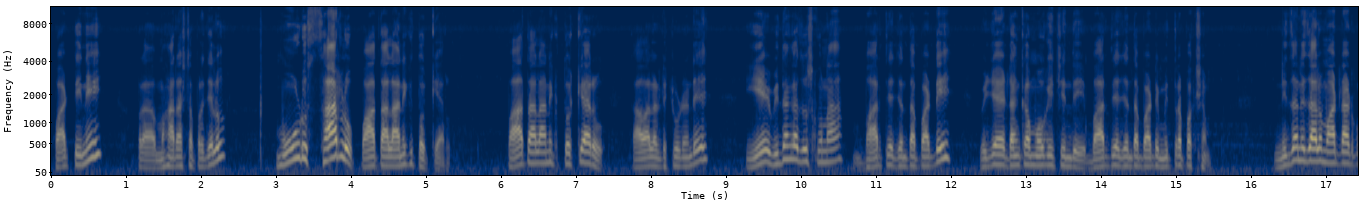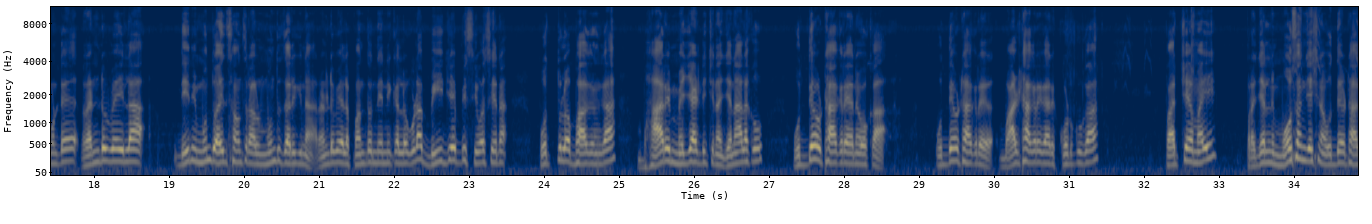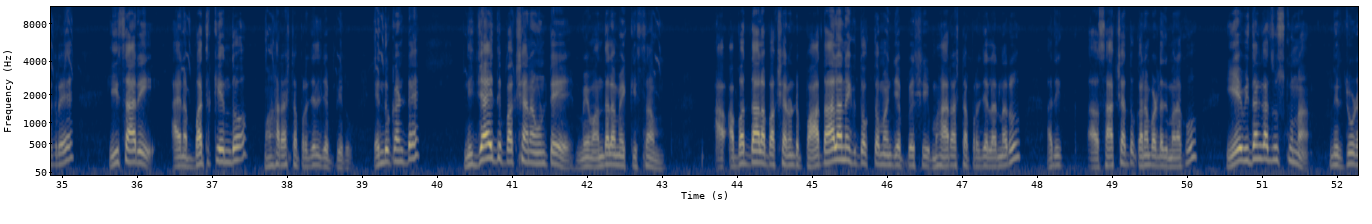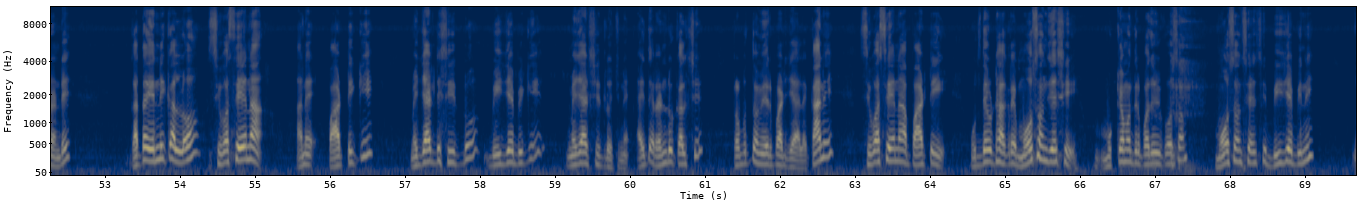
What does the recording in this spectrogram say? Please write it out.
పార్టీని ప్ర- మహారాష్ట్ర ప్రజలు మూడు సార్లు పాతాళానికి తొక్కారు. పాతాళానికి తొక్కారు. కావాలంటే చూడండి ఏ విధంగా చూసుకున్నా భారతీయ జనతా పార్టీ విజయ డంక మోగించింది. భారతీయ జనతా పార్టీ మిత్రపక్షం. నిజ నిజాలు మాట్లాడుకుంటే రెండు వేల దీని ముందు ఐదు సంవత్సరాల ముందు జరిగిన రెండు వేల పంతొమ్మిది ఎన్నికల్లో కూడా బీజేపీ శివసేన పొత్తులో భాగంగా భారీ మెజార్టీ ఇచ్చిన జనాలకు ఉద్ధవ్ ఠాకరే అనే ఒక ఉద్ధవ్ ఠాకరే బాల్ ఠాక్రే గారి కొడుకుగా పరిచయం అయి ప్రజల్ని మోసం చేసిన ఉద్ధవ్ ఠాకరే ఈసారి ఆయన బతికేందో మహారాష్ట్ర ప్రజలు చెప్పారు ఎందుకంటే నిజాయితీ పక్షాన ఉంటే మేము అందలం ఎక్కిస్తాం. అబద్ధాల పక్షాన ఉంటే పాతాళానికి తొక్తామని చెప్పేసి మహారాష్ట్ర ప్రజలు అన్నారు. అది సాక్షాత్తు కనబడ్డది మనకు. ఏ విధంగా చూసుకున్నా మీరు చూడండి. గత ఎన్నికల్లో శివసేన అనే పార్టీకి మెజార్టీ సీట్లు బీజేపీకి మెజార్టీ సీట్లు వచ్చినాయి. అయితే రెండు కలిసి ప్రభుత్వం ఏర్పాటు చేయాలి. కానీ శివసేన పార్టీ ఉద్ధవ్ ఠాక్రే మోసం చేసి ముఖ్యమంత్రి పదవి కోసం మోసం చేసి బీజేపీని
